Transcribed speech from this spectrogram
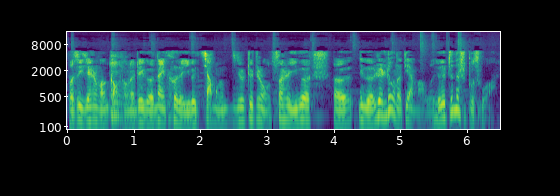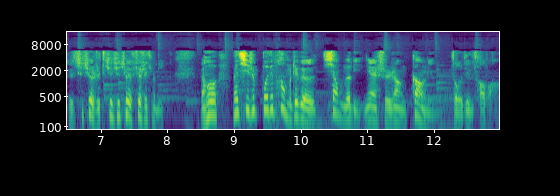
把自己健身房搞成了这个耐克的一个加盟，就是这这种算是一个呃那个认证的店嘛，我觉得真的是不错啊，就确确实确确确确实挺厉害。然后那其实 Body Pump 这个项目的理念是让杠铃走进操房，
